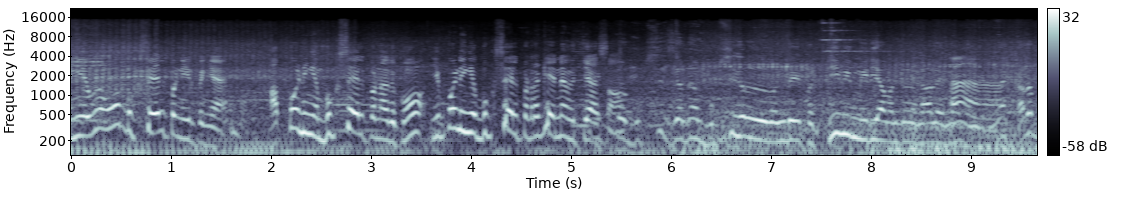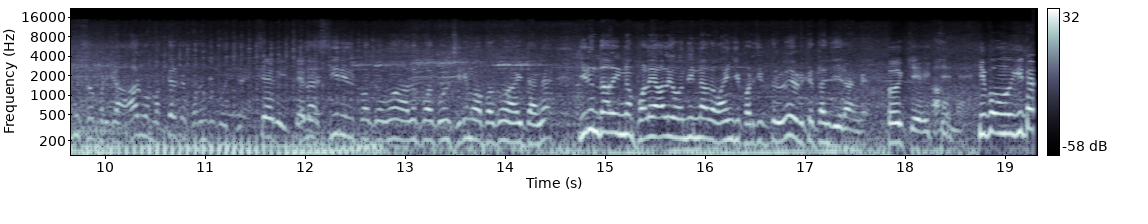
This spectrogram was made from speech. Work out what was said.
நீங்கள் எவ்வளவோ புக் சேல் பண்ணியிருப்பீங்க. அப்போ நீங்கள் புக் சேல் பண்ணதுக்கும் இப்போ நீங்கள் புக் சேல் பண்ணுறதுக்கு என்ன வித்தியாசம்? புக்ஸு தான். புக்ஸுகள் வந்து இப்போ டிவி மீடியா வந்ததுனால என்ன கதை புஸ்தகம் படிக்க ஆர்வம் மக்கள்கிட்ட குறைஞ்சு சரி சரி. சீரியல் பார்க்கவும் அதை பார்க்கவும் சினிமா பார்க்கவும் ஆயிட்டாங்க. இருந்தாலும் இன்னும் பழைய ஆளுங்க வந்து இன்னும் அதை வாங்கி படிச்சுட்டு இருக்கத்தான் செய்கிறாங்க ஓகே ஓகே. இப்போ உங்ககிட்ட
